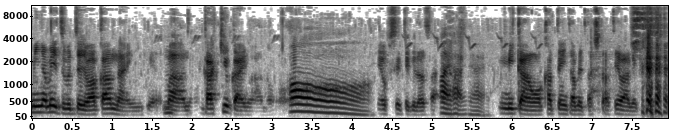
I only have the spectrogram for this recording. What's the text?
みんな目つぶってて分かんないんで、まあ、あの学級会のあのああ。は手を伏せてください、いはいはい。みかんを勝手に食べた人は手を挙げて、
